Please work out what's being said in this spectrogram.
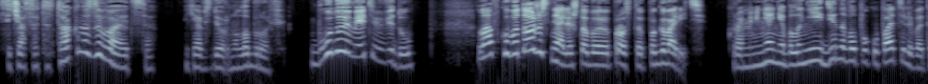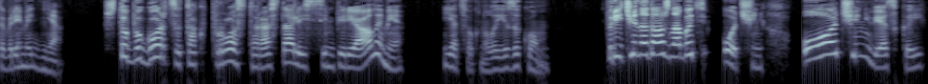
«Сейчас это так называется?» Я вздернула бровь. «Буду иметь в виду. Лавку вы тоже сняли, чтобы просто поговорить?» Кроме меня не было ни единого покупателя в это время дня. Чтобы горцы так просто расстались с империалами, я цокнула языком. Причина должна быть очень, очень веской.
